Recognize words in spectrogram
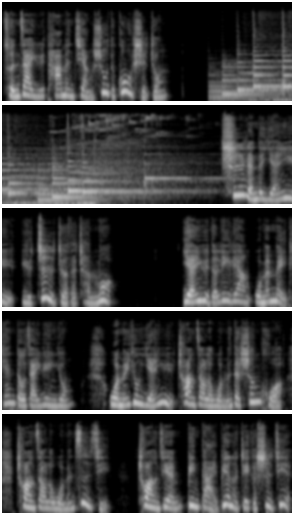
存在于他们讲述的故事中。诗人的言语与智者的沉默，言语的力量，我们每天都在运用。我们用言语创造了我们的生活，创造了我们自己，创建并改变了这个世界。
